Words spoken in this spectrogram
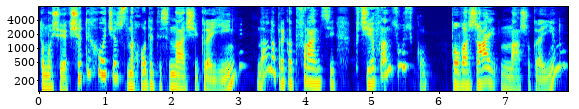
Тому що якщо ти хочеш знаходитись в нашій країні, да, наприклад, Франції, вчи французьку, поважай нашу країну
